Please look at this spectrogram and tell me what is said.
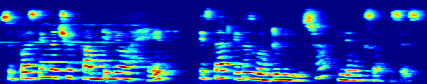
So first thing that should come to your head is that it is going to be used on living surfaces.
